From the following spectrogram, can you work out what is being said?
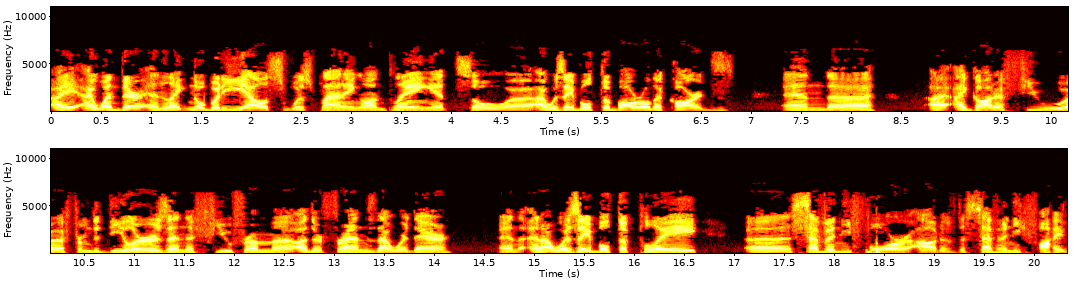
I I went there and like nobody else was planning on playing it, so uh, I was able to borrow the cards and uh, I I got a few uh, from the dealers and a few from uh, other friends that were there, and and I was able to play. Uh, 74 out of the 75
